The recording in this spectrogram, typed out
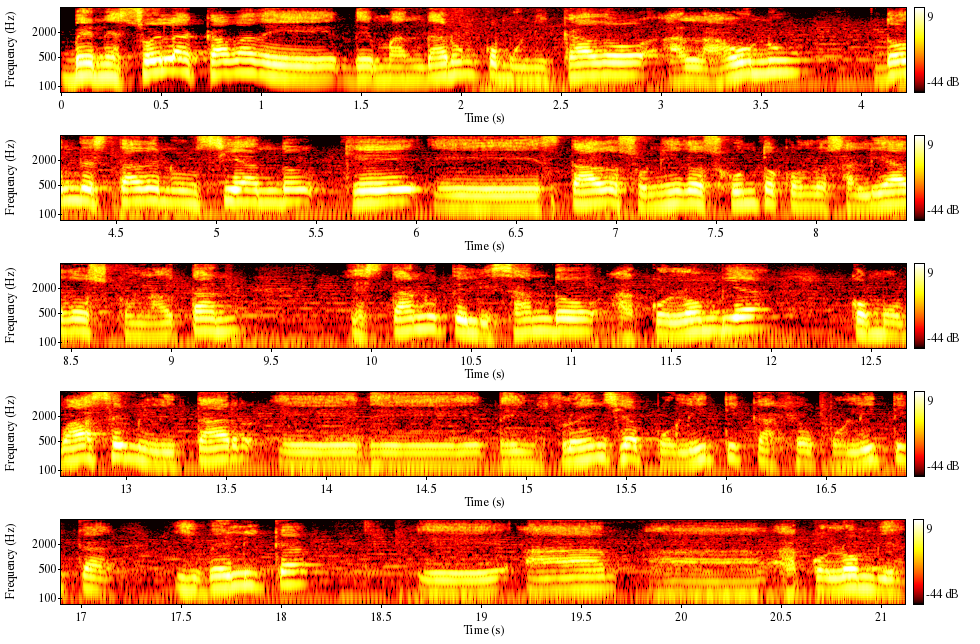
Venezuela acaba de, mandar un comunicado a la ONU donde está denunciando que eh, Estados Unidos junto con los aliados, con la OTAN, están utilizando a Colombia como base militar eh, de, influencia política, geopolítica y bélica eh, a, Colombia.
